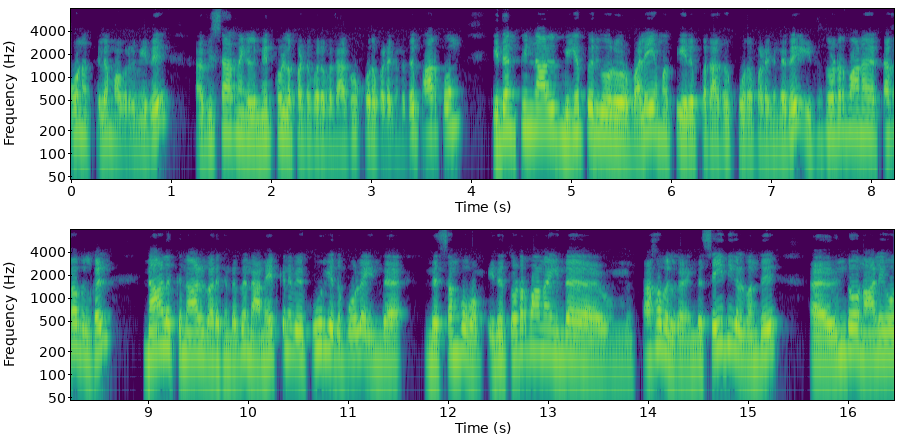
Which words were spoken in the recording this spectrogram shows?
கோணத்திலும் அவர் மீது விசாரணைகள் மேற்கொள்ளப்பட்டு வருவதாக கூறப்படுகின்றது. பார்ப்போம். இதன் பின்னால் மிகப்பெரிய ஒரு வலையமைப்பு இருப்பதாக கூறப்படுகின்றது. இது தொடர்பான தகவல்கள் நாளுக்கு நாள் வருகின்றது. நான் ஏற்கனவே கூறியது போல இந்த இந்த சம்பவம் இது தொடர்பான இந்த தகவல்கள் இந்த செய்திகள் வந்து இன்றோ நாளையோ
